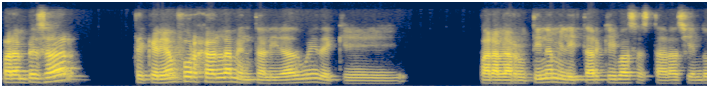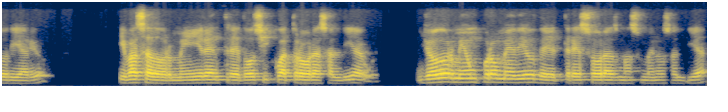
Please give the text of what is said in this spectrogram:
para empezar, te querían forjar la mentalidad, güey, de que para la rutina militar que ibas a estar haciendo diario, ibas a dormir entre dos y cuatro horas al día, güey. Yo dormía un promedio de tres horas más o menos al día.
